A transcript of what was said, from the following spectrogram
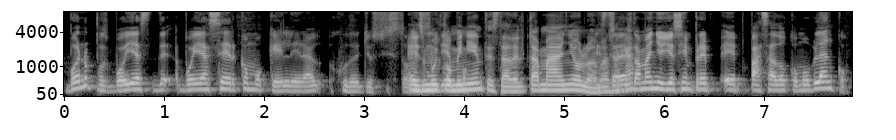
bueno, pues voy a, voy a hacer como que él era Did Justice todo es muy tiempo. conveniente, está del tamaño, lo demás Está del tamaño, yo siempre he pasado como blanco.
